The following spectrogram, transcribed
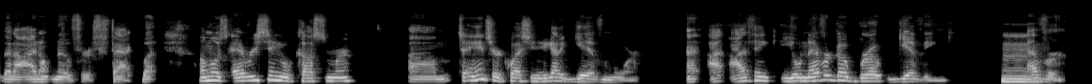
that I don't know for a fact, but almost every single customer, um, to answer your question, you got to give more. I, I, think you'll never go broke giving mm. ever.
